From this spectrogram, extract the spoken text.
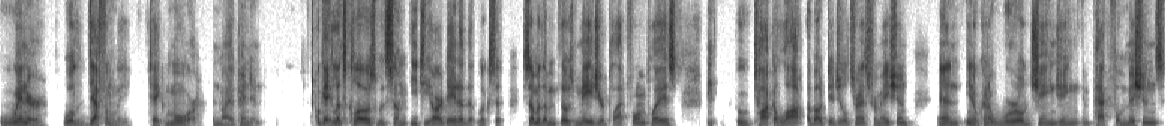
winner will definitely take more, in my opinion. Okay, let's close with some ETR data that looks at some of the, those major platform plays who talk a lot about digital transformation and you know kind of world changing impactful missions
